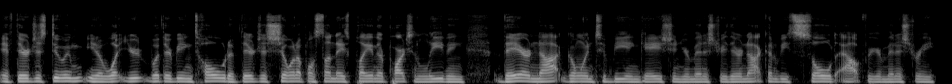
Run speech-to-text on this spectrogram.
if they're just doing, you know, what you're what they're being told, if they're just showing up on Sundays, playing their parts and leaving, they are not going to be engaged in your ministry. They're not going to be sold out for your ministry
